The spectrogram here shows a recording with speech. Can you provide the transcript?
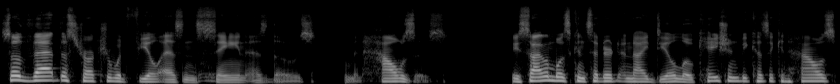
so that the structure would feel as insane as those human houses. The asylum was considered an ideal location because it can house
